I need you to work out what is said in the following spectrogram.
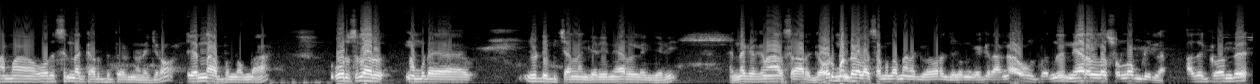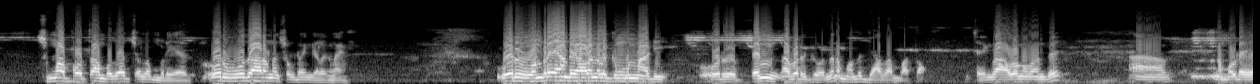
நம்ம ஒரு சின்ன கருத்து பேர் நினைக்கிறோம். என்ன பண்ணோம்னா ஒரு சிலர் நம்முடைய யூடியூப் சேனலும் சரி நேரலையும் சரி என்ன கேட்குறா சார் கவர்மெண்ட் வேலை சம்மந்தமாக எனக்கு விவரம் சொல்லுங்க கேட்குறாங்க அவங்களுக்கு வந்து நேரில் சொல்ல முடியல. அதுக்கு வந்து சும்மா பொத்தாம் பொதுவாக சொல்ல முடியாது. ஒரு உதாரணம் சொல்கிறேன் கேளுங்களேன். ஒரு ஒன்றரை ஆண்டு காலங்களுக்கு முன்னாடி ஒரு பெண் நபருக்கு வந்து நம்ம வந்து ஜாதகம் பார்த்தோம். சரிங்களா? அவங்க வந்து நம்முடைய நம்மளுடைய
